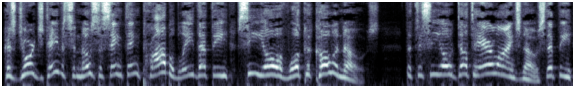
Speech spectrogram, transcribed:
Because George Davison knows the same thing, probably, that the CEO of Coca Cola knows, that the CEO of Delta Airlines knows, that the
